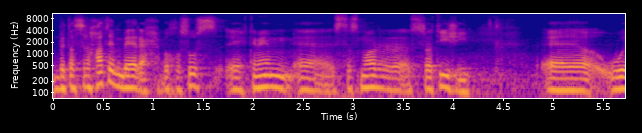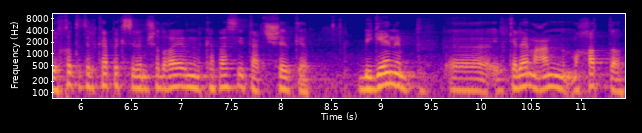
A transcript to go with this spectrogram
بتصريحات امبارح بخصوص اهتمام آه استثمار استراتيجي آه وخطة ال CAPEX اللي مش هتغير من ال capacity بتاعت الشركة. بجانب آه الكلام عن محطة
